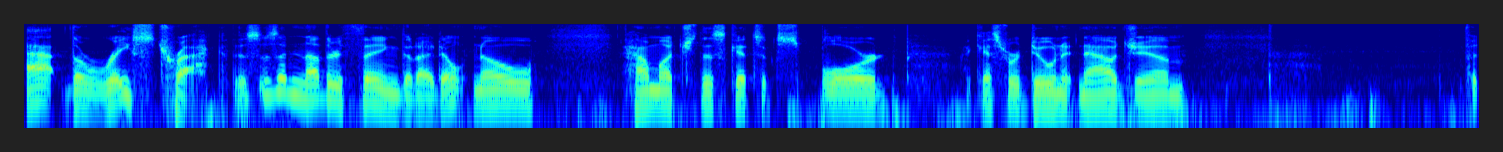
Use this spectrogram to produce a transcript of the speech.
at the racetrack. This is another thing that I don't know how much this gets explored. I guess we're doing it now, Jim. The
